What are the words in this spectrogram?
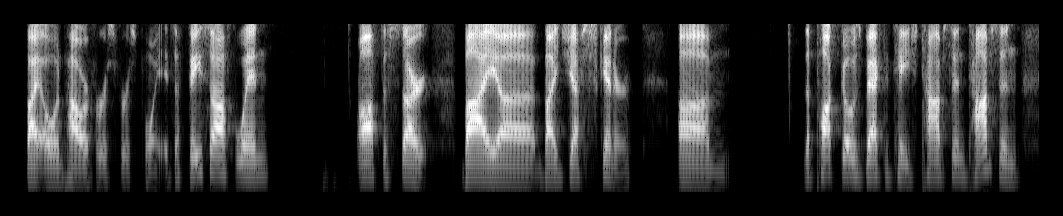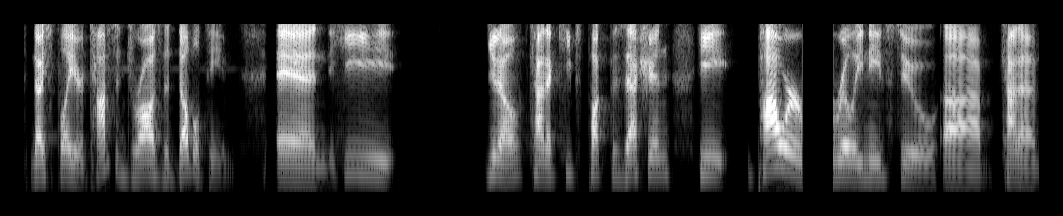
by Owen Power for his first point. It's a face-off win off the start by uh, by Jeff Skinner. Um, the puck goes back to Tage Thompson. Thompson, nice player. Thompson draws the double team, and he, you know, kind of keeps puck possession. He Power really needs to uh, kind of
